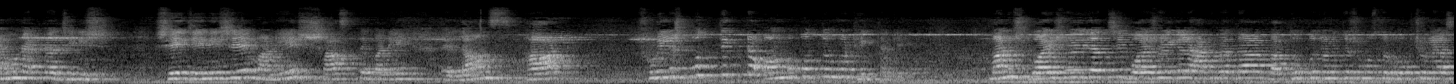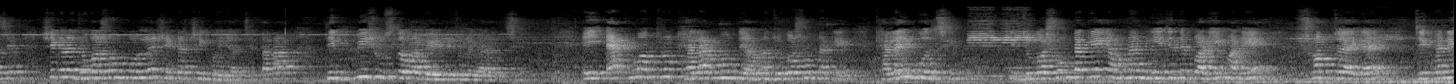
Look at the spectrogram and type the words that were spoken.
এমন একটা জিনিস। সেই জিনিসে মানে স্বাস্থ্যে মানে লাংস হার্ট শরীরের প্রত্যেকটা অঙ্গ প্রত্যঙ্গ ঠিক থাকে। মানুষ বয়স হয়ে যাচ্ছে, বয়স হয়ে গেলে হাঁটু ব্যথা, বার্ধক্যজনিত সমস্ত রোগ চলে আসছে। সেখানে যোগাসন করলে সেটা ঠিক হয়ে যাচ্ছে। তারা দিব্যি সুস্থভাবে হেঁটে চলে বেড়াচ্ছে। এই একমাত্র খেলার মধ্যে আমরা যোগাসনটাকে খেলাই বলছি কি যোগাসনটাকে আমরা নিয়ে যেতে পারি মানে সব জায়গায় যেখানে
